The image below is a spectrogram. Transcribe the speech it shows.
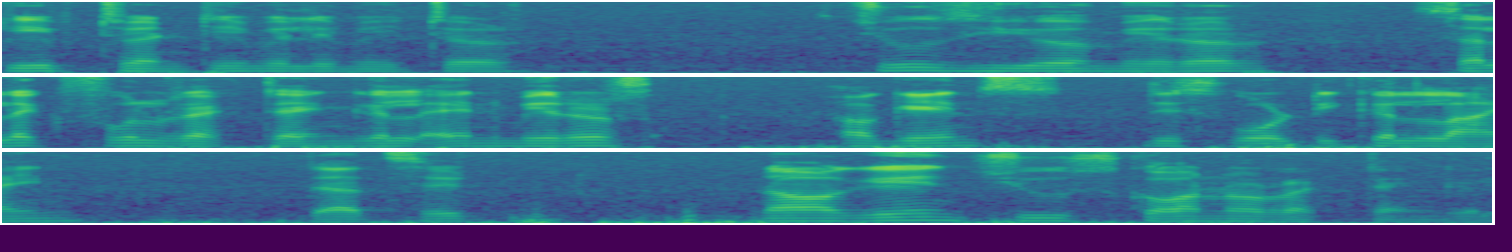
keep 20 millimeter. Choose here mirror select full rectangle and mirrors against this vertical line. That's it. Now again choose corner rectangle.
